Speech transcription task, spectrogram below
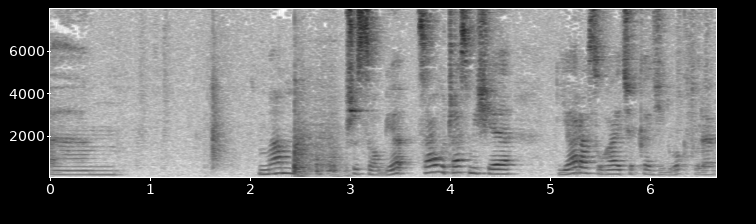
Um, mam przy sobie, cały czas mi się jara, słuchajcie, kadzidło, które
